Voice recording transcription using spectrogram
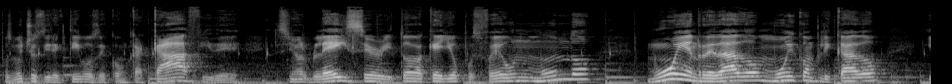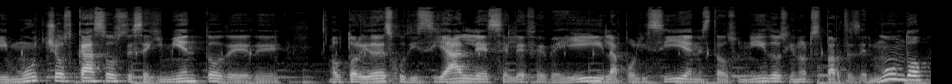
pues muchos directivos de CONCACAF y de el señor Blazer y todo aquello, pues fue un mundo muy enredado, muy complicado y muchos casos de seguimiento de, de autoridades judiciales, el FBI, la policía en Estados Unidos y en otras partes del mundo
